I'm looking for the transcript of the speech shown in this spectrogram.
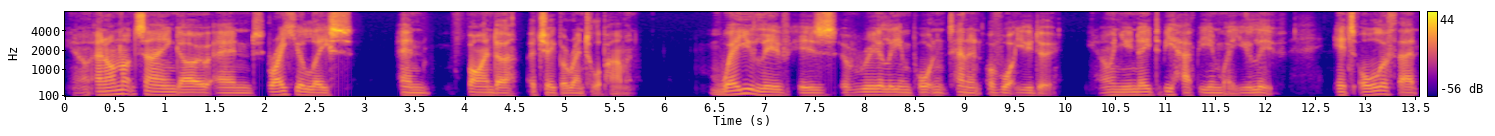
You know, and I'm not saying go and break your lease and find a, a cheaper rental apartment. Where you live is a really important tenet of what you do. You know, and you need to be happy in where you live. It's all of that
